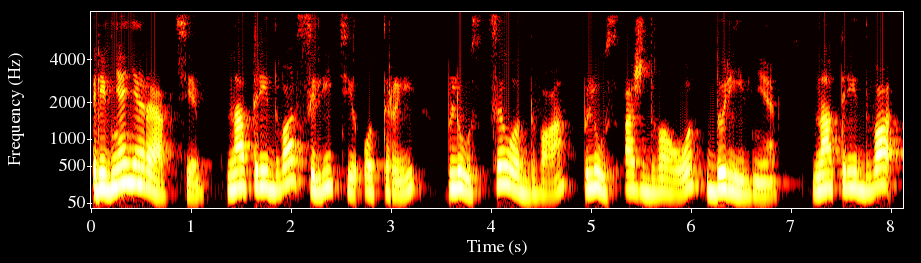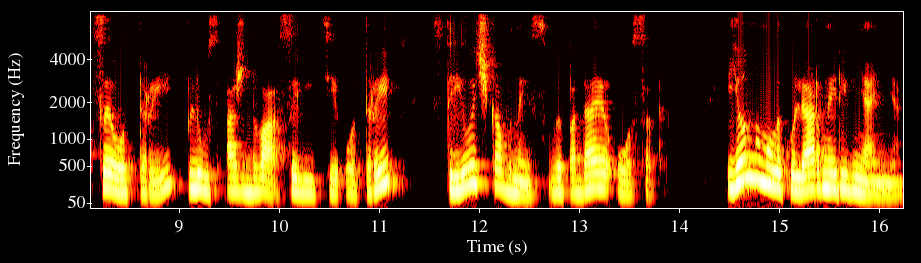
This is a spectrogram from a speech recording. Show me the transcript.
Рівняння реакції натрій 2 силіцій О3 плюс СО2 плюс H2O дорівнює натрій 2 СО3 плюс H2 силіцій О3 стрілочка вниз випадає осад. Йонно-молекулярне рівняння.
